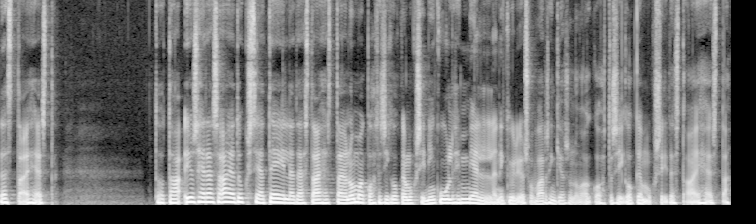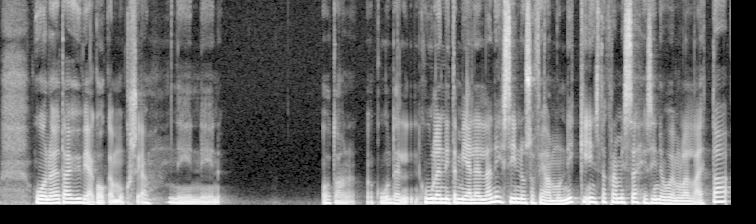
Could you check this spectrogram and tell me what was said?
tästä aiheesta. Tota, jos heräsi ajatuksia teillä tästä aiheesta tai on omakohtaisia kokemuksia, niin kuulisin mielelläni kyllä, jos on varsinkin jos on omakohtaisia kokemuksia tästä aiheesta, huonoja tai hyviä kokemuksia, niin, niin otan, kuuntelen, kuulen niitä mielelläni. Sinnu Sofia on mun nikki Instagramissa ja sinne voi mulle laittaa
